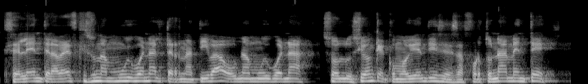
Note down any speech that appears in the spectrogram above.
Excelente, la verdad es que es una muy buena alternativa o una muy buena solución que, como bien dices, afortunadamente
